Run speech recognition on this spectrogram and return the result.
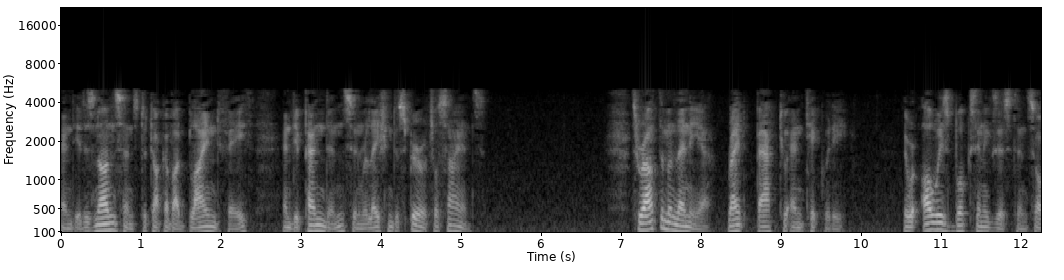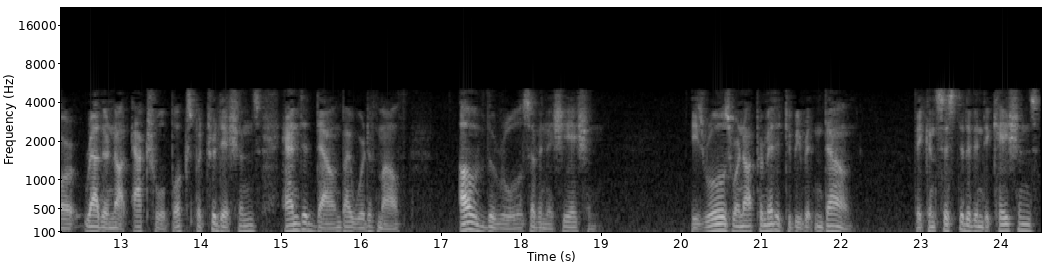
and it is nonsense to talk about blind faith and dependence in relation to spiritual science. Throughout the millennia, right back to antiquity, there were always books in existence, or rather not actual books, but traditions handed down by word of mouth of the rules of initiation. These rules were not permitted to be written down. They consisted of indications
